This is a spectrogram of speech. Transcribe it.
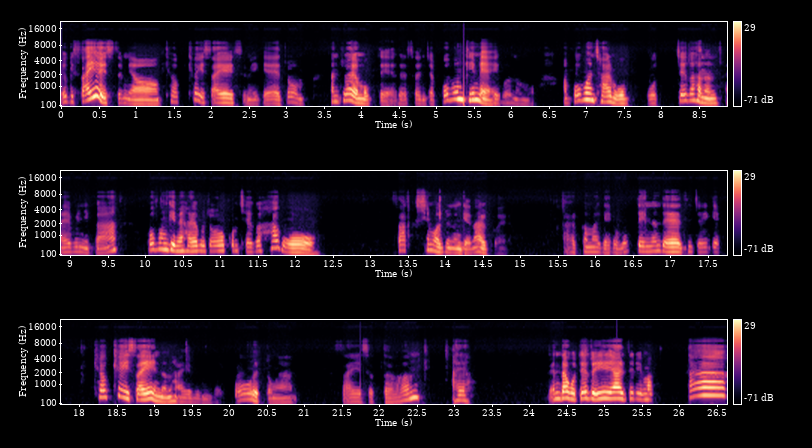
여기 쌓여 있으면 켜 켜이 쌓여 있으면 이게 좀 안 좋아요 목대. 그래서 이제 뽑은 김에 이거는 뭐 안 뽑으면 잘못 못 제거하는 하엽이니까 뽑은 김에 하엽을 조금 제거하고 싹 심어주는 게 나을 거예요. 깔끔하게 목대 있는데 진짜 이게 켜켜이 쌓여 있는 하엽입니다. 오랫동안 쌓여 있었던 하엽. 뺀다고 떼도 이 아이들이 막 딱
